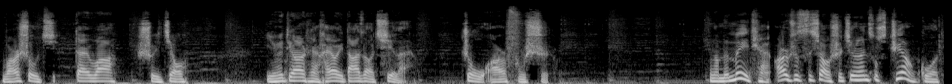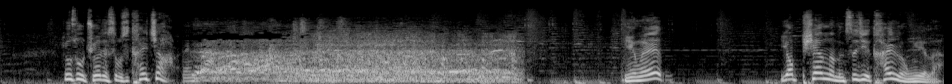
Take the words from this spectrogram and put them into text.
玩手机、带娃、睡觉，因为第二天还要一大早起来，周而复始。我们每天二十四小时竟然就是这样过的，有时候觉得是不是太假了？因为要骗我们自己太容易了，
